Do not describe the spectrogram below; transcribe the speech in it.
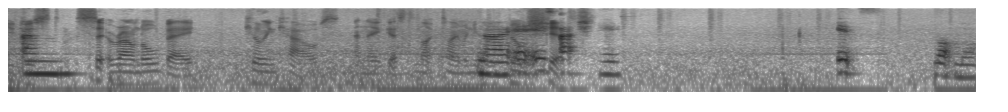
You just Um, sit around all day, killing cows, and then it gets to night time and you No, have to build it is shit. actually. It's a lot more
